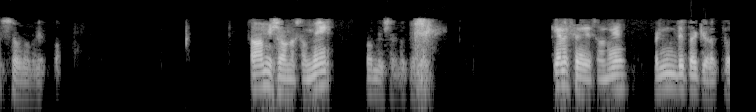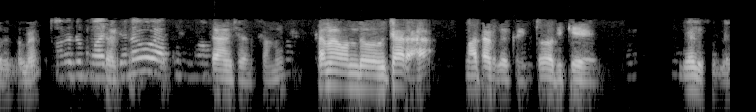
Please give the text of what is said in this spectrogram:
ಶರಣಪ್ಪ ಸ್ವಾಮಿ ಶರಣ ಸ್ವಾಮಿ. ಸ್ವಾಮಿ ಶರಣಪ್ಪ ಕೆಲಸ ಇದೆ ಸ್ವಾಮಿ? ಖಂಡಿತ ಕೇಳಿಸ್ತದೆ ಸ್ವಾಮಿ. ಸ್ವಾಮಿ ಶರಣ ಸ್ವಾಮಿ. ಸ್ವಾಮಿ ಒಂದು ವಿಚಾರ ಮಾತಾಡ್ಬೇಕಾಗಿತ್ತು ಅದಕ್ಕೆ ಹೇಳಿ ಸ್ವಾಮಿ.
